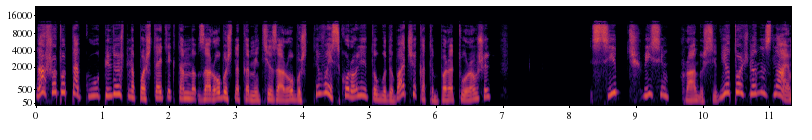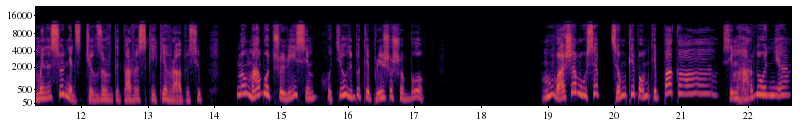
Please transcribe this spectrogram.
А що тут таку? Підеш на паштетик, там заробиш на камінці, заробиш. Дивись, скоро літо буде, бачиш, яка температура вже. Сім чи вісім градусів. Я точно не знаю. Мене сонячник завжди каже, скільки градусів. Ну, мабуть, що вісім. Хотілося б тепліше, щоб було. Ваша Муся, цьомки-помки, пока. Всім гарного дня.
